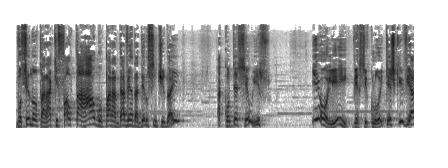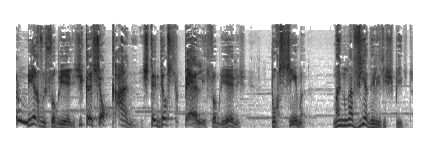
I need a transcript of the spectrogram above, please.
você notará que falta algo para dar verdadeiro sentido. Aí aconteceu isso. E eu olhei, versículo 8, eis que vieram nervos sobre eles, e cresceu carne, estendeu-se pele sobre eles, por cima, mas não havia neles espírito.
